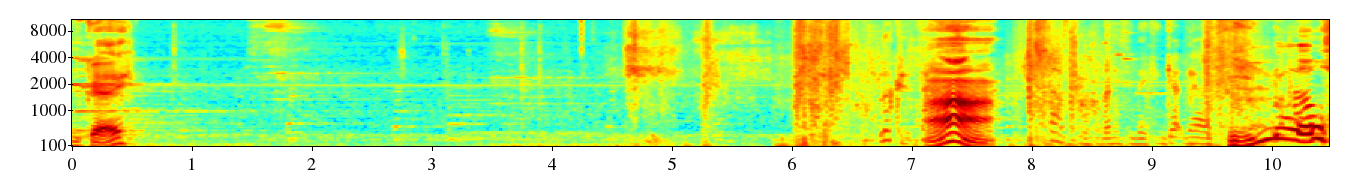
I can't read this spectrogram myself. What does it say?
Okay. Look at that. Ah. Lol.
